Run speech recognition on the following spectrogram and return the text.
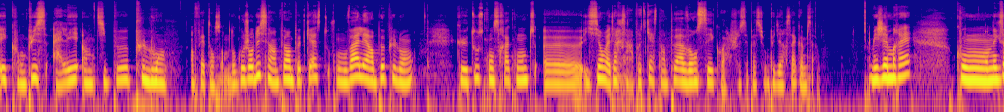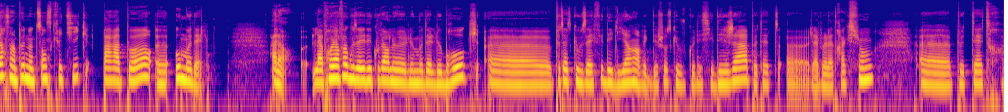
et qu'on puisse aller un petit peu plus loin en fait ensemble. Donc aujourd'hui c'est un peu un podcast où on va aller un peu plus loin que tout ce qu'on se raconte. Euh, ici on va dire que c'est un podcast un peu avancé quoi. Je sais pas si on peut dire ça comme ça. Mais j'aimerais qu'on exerce un peu notre sens critique par rapport euh, au modèle. Alors, la première fois que vous avez découvert le, modèle de Brock, euh, peut-être que vous avez fait des liens avec des choses que vous connaissiez déjà, peut-être la loi d'attraction, peut-être,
